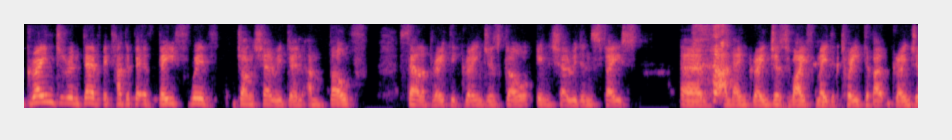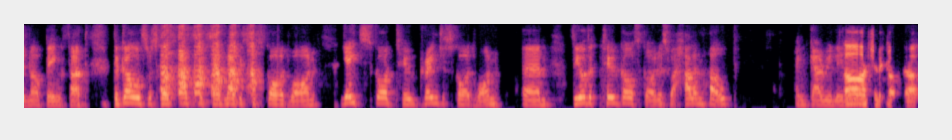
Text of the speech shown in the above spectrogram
Grainger and Devitt had a bit of beef with John Sheridan, and both celebrated Grainger's goal in Sheridan's face. Um, and then Grainger's wife made a tweet about Grainger not being fat. The goals were scored, as you said, Nadesan scored one, Yates scored two, Grainger scored one. Um, the other two goal scorers were Hallam Hope and Gary Liddle. Oh, I should have got that.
